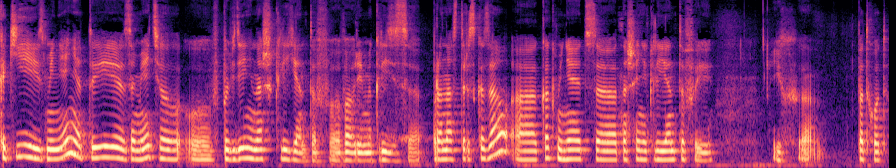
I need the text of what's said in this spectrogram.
Какие изменения ты заметил в поведении наших клиентов во время кризиса? Про нас ты рассказал, а как меняются отношения клиентов и их подход?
